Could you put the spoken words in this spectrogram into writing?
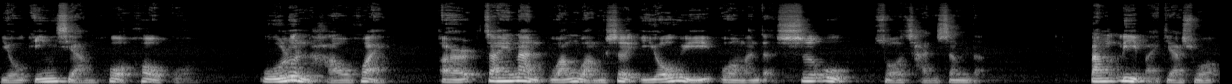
有影响或后果。无论好坏，而灾难往往是由于我们的失误所产生的。当利百加说：“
